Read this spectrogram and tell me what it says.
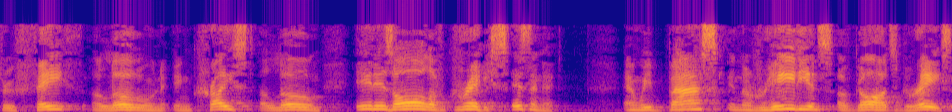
through faith alone, in Christ alone. It is all of grace, isn't it? And we bask in the radiance of God's grace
